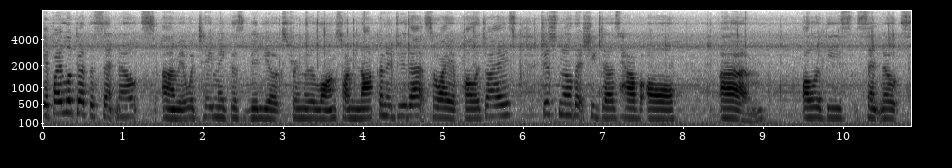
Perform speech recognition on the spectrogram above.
If I looked at the scent notes, um, it would take, make this video extremely long, so I'm not going to do that, so I apologize. Just know that she does have all um, all of these scent notes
